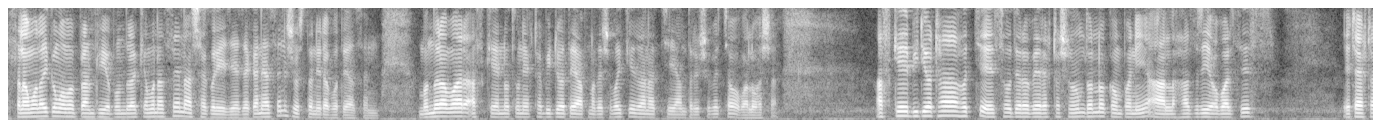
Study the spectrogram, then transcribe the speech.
আসসালামু আলাইকুম আমার প্রাণপ্রিয় বন্ধুরা, কেমন আছেন? আশা করি যে যেখানে আছেন সুস্থ, নিরাপদে আছেন। বন্ধুরা, আমার আজকে নতুন একটা ভিডিওতে আপনাদের সবাইকে জানাচ্ছি আন্তরিক শুভেচ্ছা ও ভালোবাসা। আজকের ভিডিওটা হচ্ছে সৌদি আরবের একটা সুনামধন্য কোম্পানি, আল হাজরি ওভারসিস। এটা একটা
